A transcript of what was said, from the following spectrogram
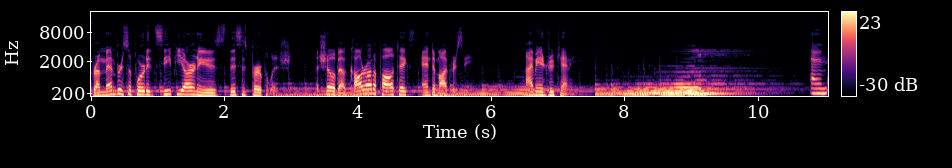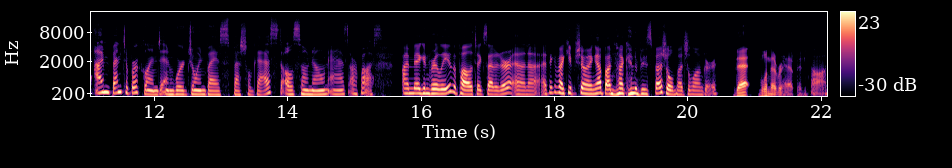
From member supported CPR News, this is Purplish, a show about Colorado politics and democracy. I'm Andrew Kenney. And I'm Bente Birkeland, and we're joined by a special guest, also known as our boss. I'm Megan Verlee, the politics editor, and uh, I think if I keep showing up, I'm not going to be special much longer. That will never happen. Aw.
